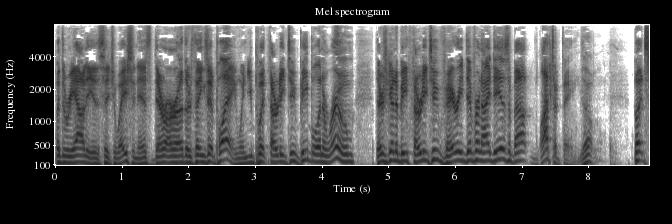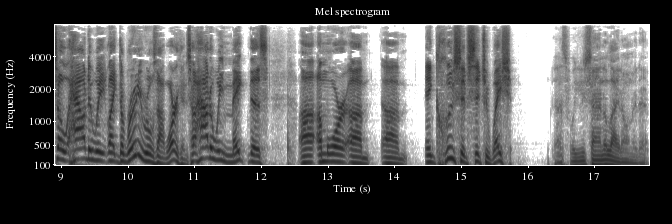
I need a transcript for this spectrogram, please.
but the reality of the situation is there are other things at play when you put 32 people in a room there's going to be 32 very different ideas about lots of things Yep. but so how do we like the Rooney Rule's not working? So how do we make this uh, a more um, um, inclusive situation? That's where you shine the light on it at.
